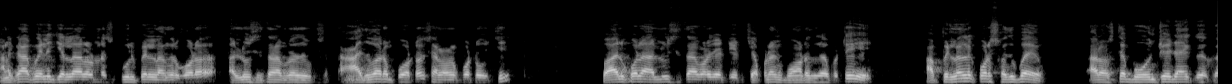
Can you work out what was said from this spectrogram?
అనకాపల్లి జిల్లాలో ఉన్న స్కూల్ పిల్లలందరూ కూడా అల్లు సీతారామరాజు ఆదివారం పూట సెలవుల పూట వచ్చి వాళ్ళు కూడా అల్లు సీతారామరాజు అంటే చెప్పడానికి బాగుంటుంది కాబట్టి ఆ పిల్లలకి కూడా సదుపాయం. వాళ్ళు వస్తే భోజనం చేయడానికి ఒక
